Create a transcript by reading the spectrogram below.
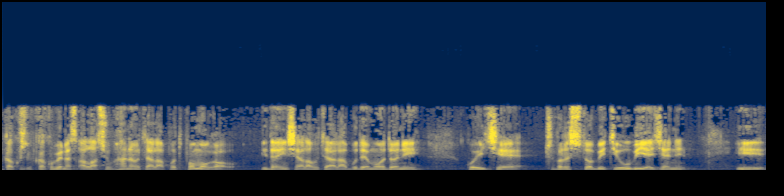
kako, kako bi nas Allah subhanahu wa ta'ala potpomogao i da inša Allah ta'ala budemo od onih koji će čvrsto biti ubijeđeni i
